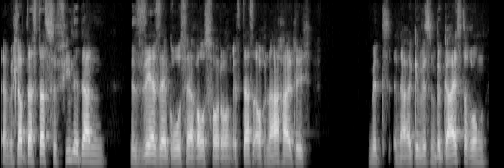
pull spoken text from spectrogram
Ähm, ich glaube, dass das für viele dann eine sehr, sehr große Herausforderung ist, das auch nachhaltig mit einer gewissen Begeisterung,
